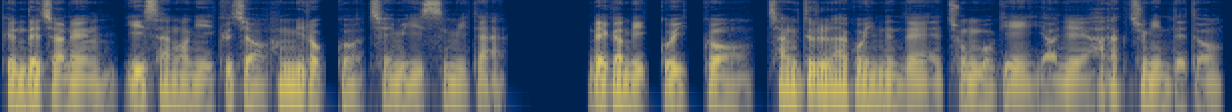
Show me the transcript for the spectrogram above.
근데 저는 이 상황이 그저 흥미롭고 재미있습니다. 내가 믿고 있고 장투를 하고 있는데 종목이 연일 하락 중인데도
